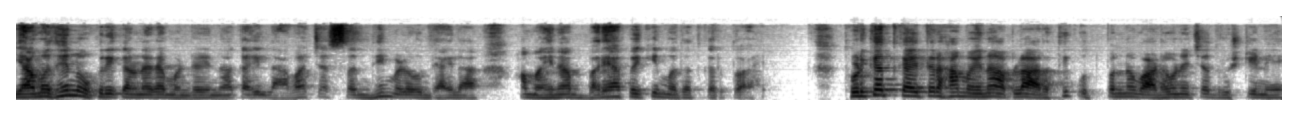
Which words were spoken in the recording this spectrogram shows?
यामध्ये नोकरी करणाऱ्या मंडळींना काही लाभाच्या संधी मिळवून द्यायला हा महिना बऱ्यापैकी मदत करतो आहे. थोडक्यात काय तर हा महिना आपला आर्थिक उत्पन्न वाढवण्याच्या दृष्टीने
